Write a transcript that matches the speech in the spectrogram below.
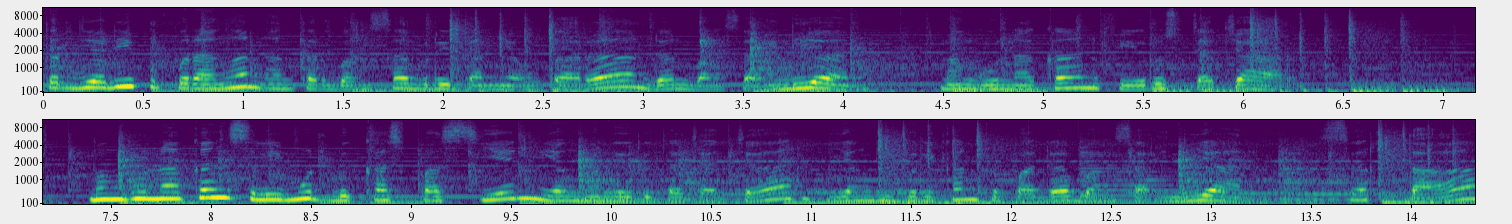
terjadi peperangan antar bangsa Britania Utara dan bangsa Indian menggunakan virus cacar. Menggunakan selimut bekas pasien yang menderita cacar yang diberikan kepada bangsa Indian serta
